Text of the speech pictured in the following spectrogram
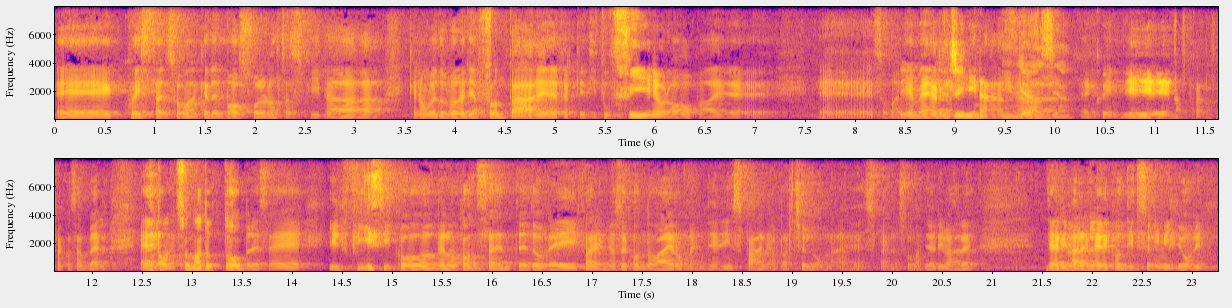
E questa insomma anche del Bosforo è un'altra sfida che non vedo l'ora di affrontare perché ti tuffi in Europa e eh, insomma riemergi in Asia, in Asia, e quindi è un'altra, un'altra, cosa bella e poi insomma ad ottobre se il fisico me lo consente dovrei fare il mio secondo Ironman in Spagna a Barcellona e spero insomma di arrivare di arrivare nelle condizioni migliori.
